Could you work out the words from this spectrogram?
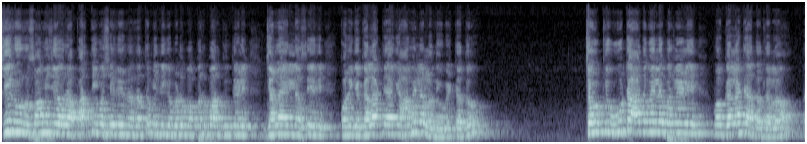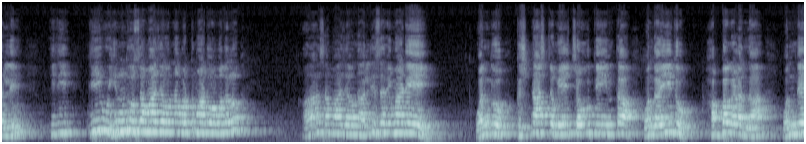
ಶೀರೂರು ಸ್ವಾಮೀಜಿಯವರ ಪಾರ್ಥಿವ ಶರೀರ ರಥಬೀದಿಗೆ ಬಿಡುವ ಬರಬಾರ್ದು ಅಂತೇಳಿ ಜನ ಎಲ್ಲ ಸೇರಿ ಕೊನೆಗೆ ಗಲಾಟೆಯಾಗಿ ಆಮೇಲೆಲ್ಲ ನೀವು ಬಿಟ್ಟದ್ದು? ಚೌಕಿ ಊಟ ಆದ ಮೇಲೆ ಬರಲಿ ಗಲಾಟೆ ಆದದ್ದಲ್ಲ ಅಲ್ಲಿ? ಇದು ನೀವು ಹಿಂದೂ ಸಮಾಜವನ್ನು ಒಟ್ಟು ಮಾಡುವ ಮೊದಲು ಆ ಸಮಾಜವನ್ನು ಅಲ್ಲಿ ಸರಿ ಮಾಡಿ. ಒಂದು ಕೃಷ್ಣಾಷ್ಟಮಿ ಚೌತಿ ಇಂಥ ಒಂದು ಐದು ಹಬ್ಬಗಳನ್ನು ಒಂದೇ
